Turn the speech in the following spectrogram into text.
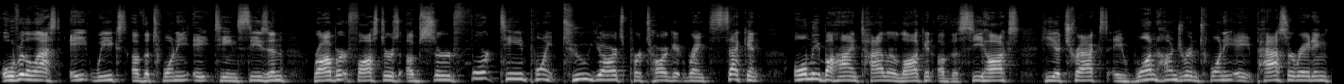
Over the last eight weeks of the 2018 season, Robert Foster's absurd 14.2 yards per target ranked second only behind Tyler Lockett of the Seahawks. He attracts a 128 passer rating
